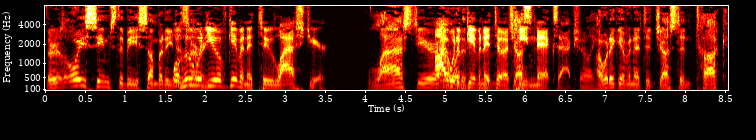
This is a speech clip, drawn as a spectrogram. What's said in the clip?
There always seems to be somebody. well, who would you have given it to last year? Last year, I, would would've given it to Hakeem Just- Nicks, actually. I would have given it to Justin Tuck.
